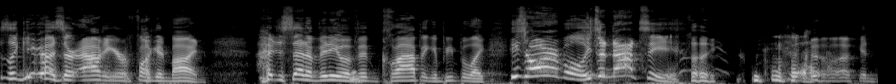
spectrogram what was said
It's like, you guys are out of your fucking mind. I just had a video of him clapping and people like, he's horrible. He's a Nazi. like, fucking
